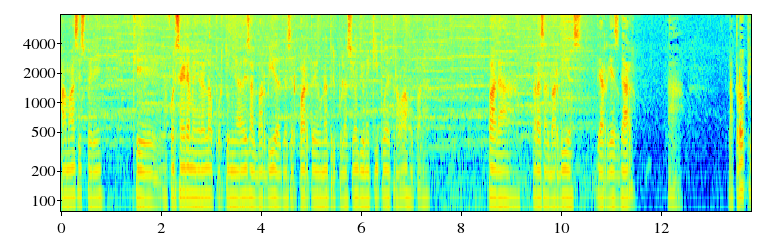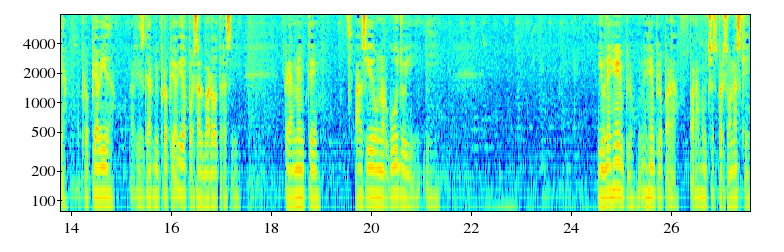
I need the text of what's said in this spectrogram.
jamás esperé que la Fuerza Aérea me diera la oportunidad de salvar vidas, de ser parte de una tripulación, de un equipo de trabajo para, para, para salvar vidas, de arriesgar la, la propia, la propia vida arriesgar mi propia vida por salvar otras. Y realmente ha sido un orgullo y, y, un ejemplo, un ejemplo para, para muchas personas que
